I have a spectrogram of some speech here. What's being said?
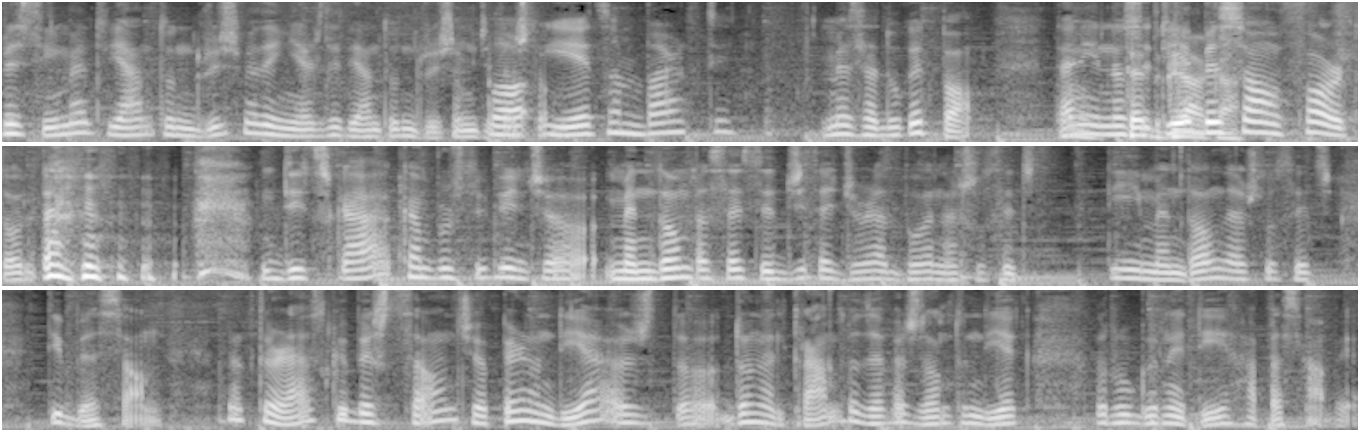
besimet janë të ndryshme dhe njerëzit janë të ndryshëm po, gjithashtu. Po i ecën mbar këti? Me sa duket po. Tani po, nëse ti e beson fort Olta, diçka kam përshtypjen që mendon pastaj se të gjitha gjërat bëhen ashtu siç ti mendon dhe ashtu siç ti beson. Në këtë rast ky beson që Perëndia është uh, Donald Trump dhe vazhdon të ndjek rrugën e tij hap pas hapi.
